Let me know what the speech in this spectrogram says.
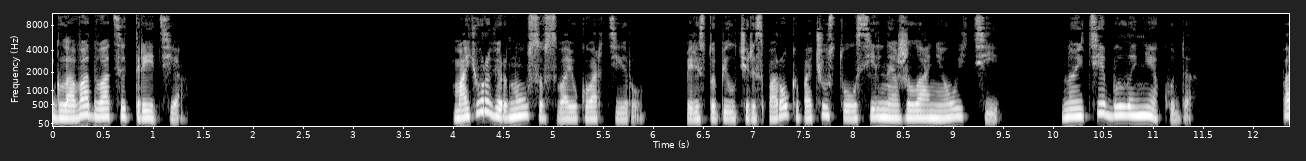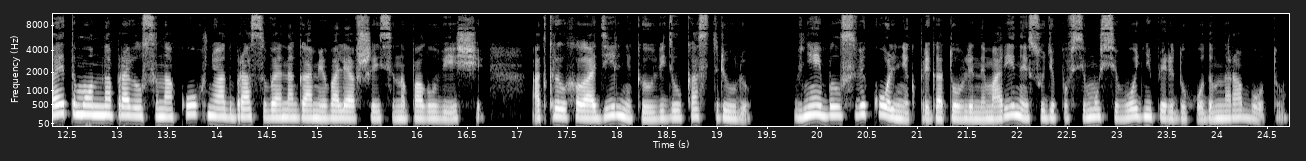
Глава 23. Майор вернулся в свою квартиру, переступил через порог и почувствовал сильное желание уйти. Но идти было некуда. Поэтому он направился на кухню, отбрасывая ногами валявшиеся на полу вещи, открыл холодильник и увидел кастрюлю. В ней был свекольник, приготовленный Мариной, судя по всему, сегодня перед уходом на работу.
